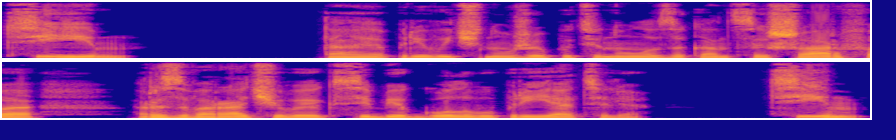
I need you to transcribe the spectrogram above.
Тим. Тая привычно уже потянула за концы шарфа, разворачивая к себе голову приятеля. Тим,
